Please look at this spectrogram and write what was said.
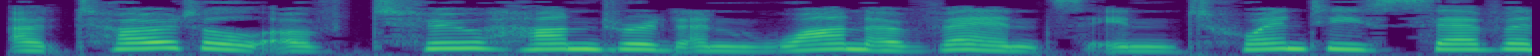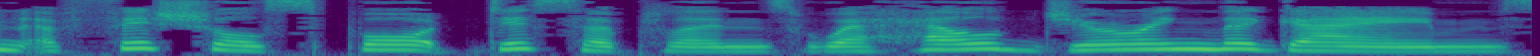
A total of 201 events in 27 official sport disciplines were held during the Games.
